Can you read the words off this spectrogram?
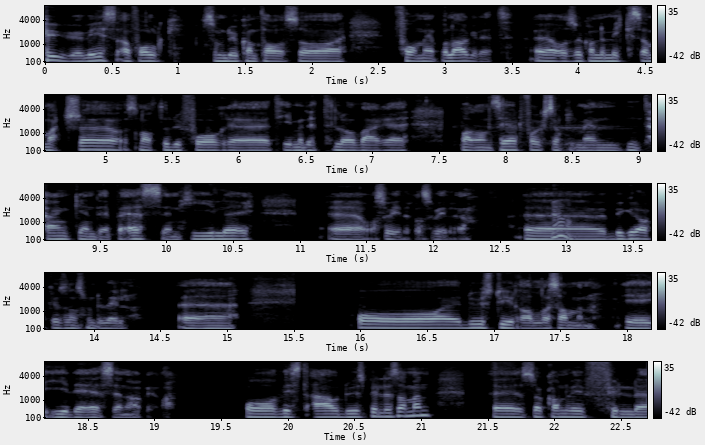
haugevis av folk som du kan ta og få med på laget ditt. Eh, Og så kan du mikse og matche, sånn at du får teamet ditt til å være balansert, f.eks. med en tank, en DPS, en healer osv. osv. Ja. Bygge det akkurat sånn som du vil. Og du styrer alle sammen i, i det scenarioet. Og hvis jeg og du spiller sammen, så kan vi fylle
